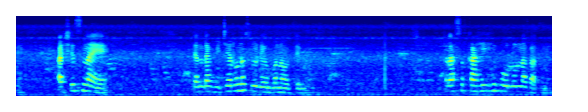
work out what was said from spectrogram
ते. असेच नाही आहे त्यांना विचारूनच व्हिडिओ बनवते मी. तर असं काहीही बोलू नका तुम्ही.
